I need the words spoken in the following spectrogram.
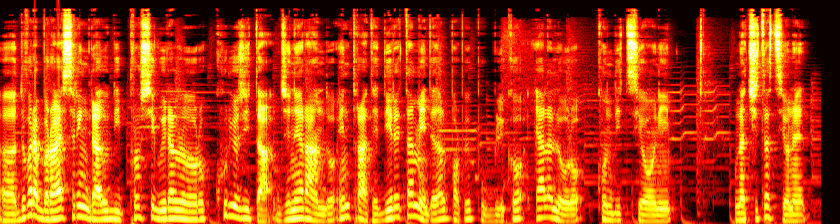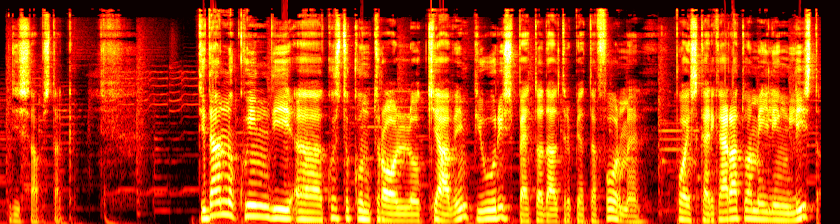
eh, dovrebbero essere in grado di proseguire la loro curiosità, generando entrate direttamente dal proprio pubblico e alle loro condizioni. Una citazione di Substack. Ti danno quindi uh, questo controllo chiave in più rispetto ad altre piattaforme. Puoi scaricare la tua mailing list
